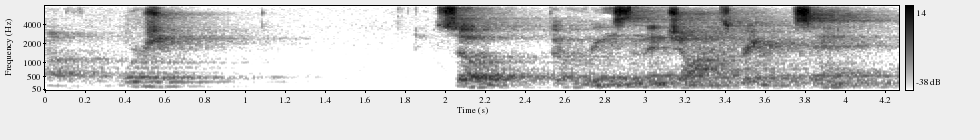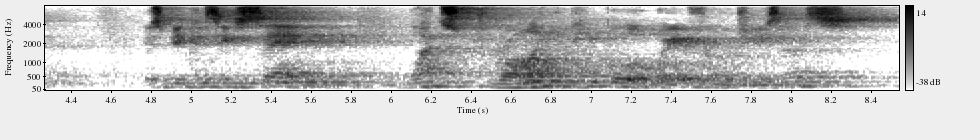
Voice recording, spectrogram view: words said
of worship. So, the reason that John is bringing this in is because he's saying what's drawing people away from Jesus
